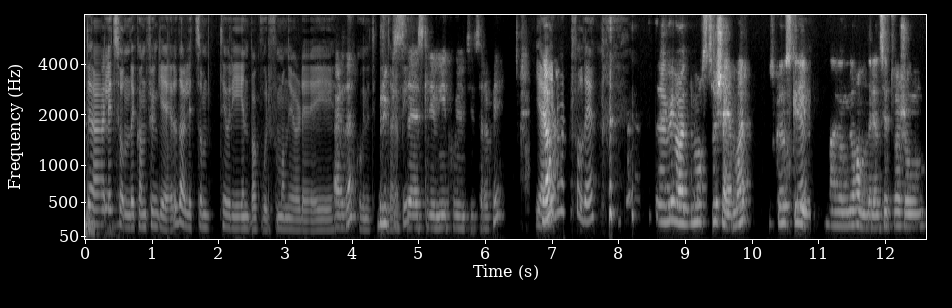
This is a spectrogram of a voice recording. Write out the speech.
det er litt sånn det kan fungere, da. Litt som teorien bak hvorfor man gjør det i er det det? kognitiv Brukes terapi. det skriving i kognitiv terapi? Jeg Ja. gjør i hvert fall det. Eh, Vi har masse skjemaer. Du skal skrive hver gang du havner i en situasjon.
